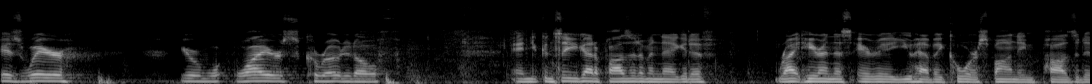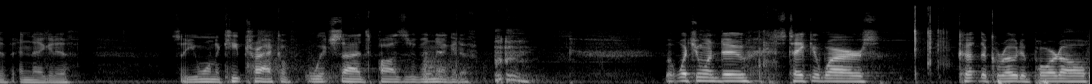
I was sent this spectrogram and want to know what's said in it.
is where your wires corroded off. And you can see you got a positive and negative. Right here in this area, you have a corresponding positive and negative. So you want to keep track of which side's positive and negative. but what you want to do is take your wires, cut the corroded part off,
